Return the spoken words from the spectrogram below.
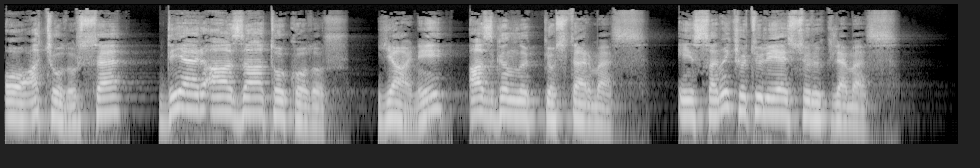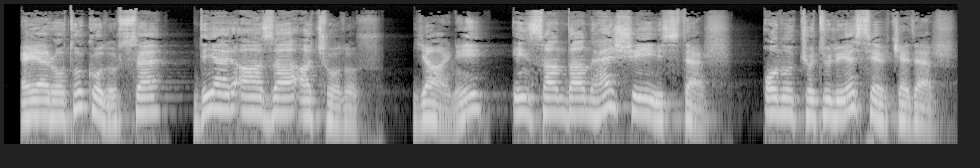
o aç olursa diğer ağza tok olur. Yani azgınlık göstermez. İnsanı kötülüğe sürüklemez. Eğer o tok olursa diğer ağza aç olur. Yani insandan her şeyi ister. Onu kötülüğe sevk eder.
